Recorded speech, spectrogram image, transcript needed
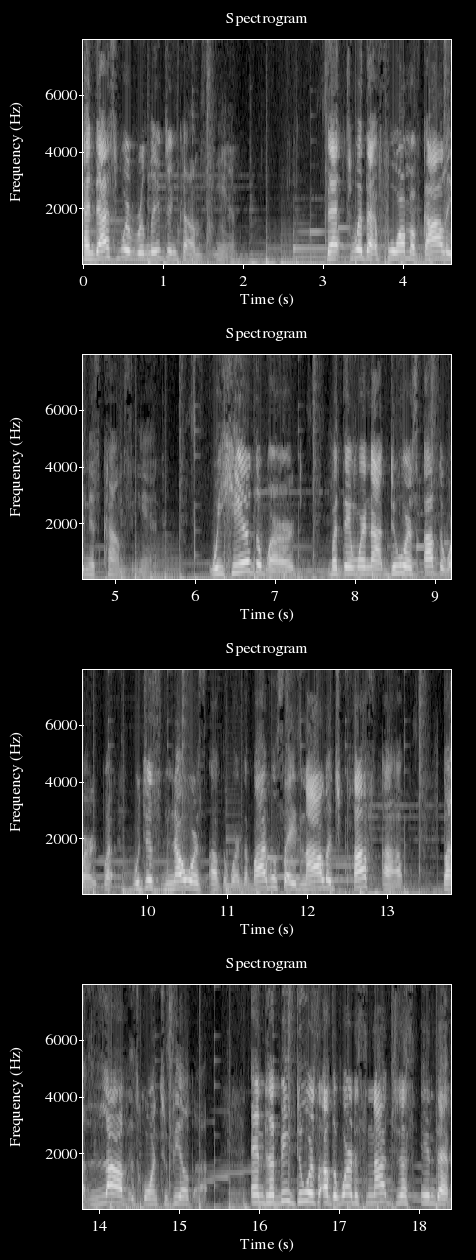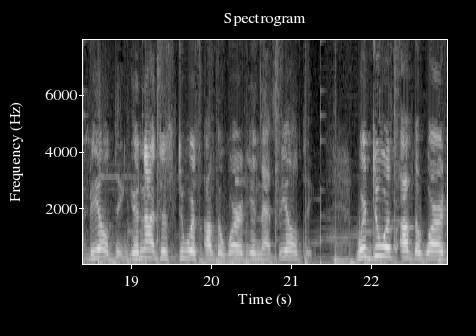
And that's where religion comes in. That's where that form of godliness comes in. We hear the word, but then we're not doers of the word, but we're just knowers of the word. The Bible says knowledge puff up, but love is going to build up. And to be doers of the word, it's not just in that building. You're not just doers of the word in that building. We're doers of the word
